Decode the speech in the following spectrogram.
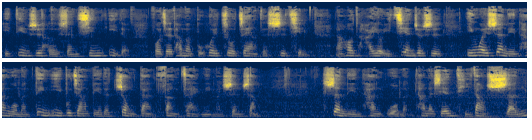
一定是合神心意的，否则他们不会做这样的事情。然后还有一件，就是因为圣灵和我们定义不将别的重担放在你们身上。圣灵和我们，他们先提到神，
